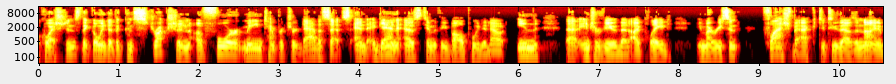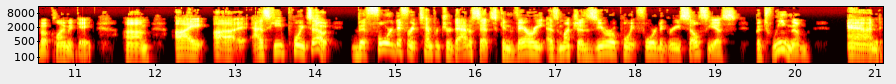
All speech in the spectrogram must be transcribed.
questions that go into the construction of four main temperature data sets. And again, as Timothy Ball pointed out in that interview that I played in my recent flashback to 2009 about ClimateGate, um, I, uh, as he points out, the four different temperature data sets can vary as much as 0.4 degrees Celsius between them. And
